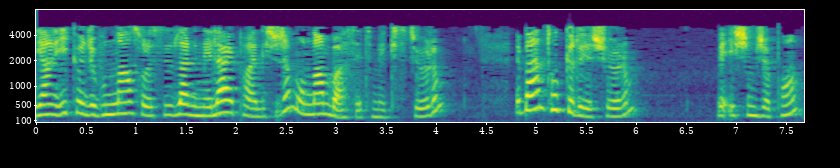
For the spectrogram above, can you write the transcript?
yani ilk önce bundan sonra sizlerle neler paylaşacağım ondan bahsetmek istiyorum. E, ben Tokyo'da yaşıyorum ve eşim Japon.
